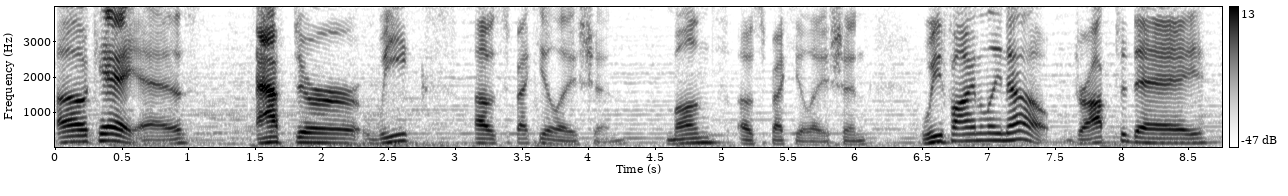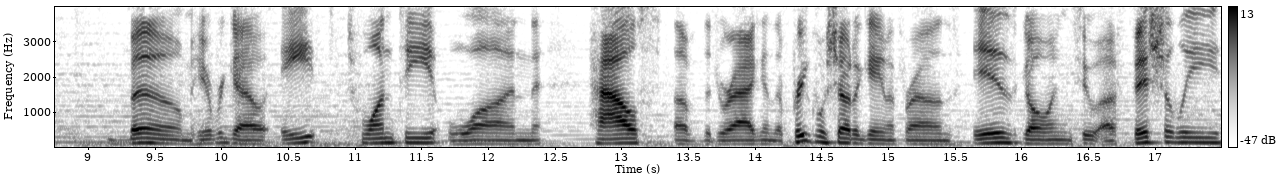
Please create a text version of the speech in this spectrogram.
Okay, as after weeks of speculation, months of speculation, we finally know. Drop today. Boom. Here we go. 821 House of the Dragon, the prequel show to Game of Thrones, is going to officially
